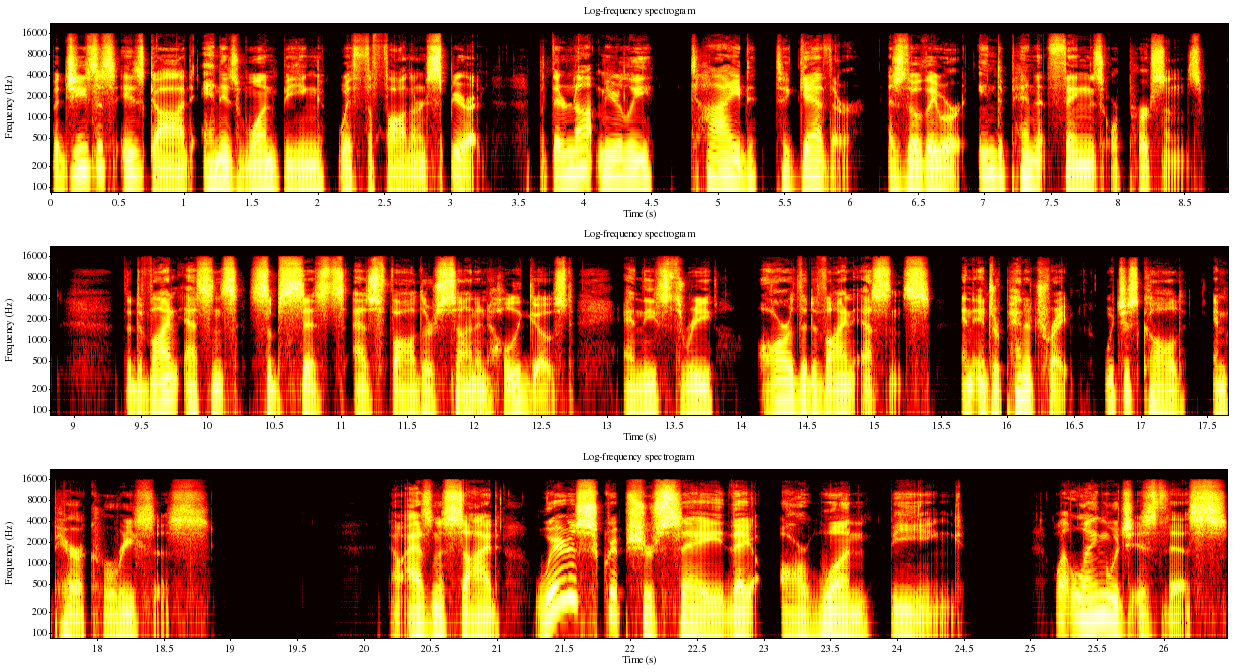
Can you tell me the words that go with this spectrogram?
but Jesus is God and is one being with the Father and Spirit, but they're not merely tied together as though they were independent things or persons. The divine essence subsists as Father, Son, and Holy Ghost, and these three are the divine essence and interpenetrate, which is called perichoresis. Now, as an aside, where does Scripture say they are one being? What language is this?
